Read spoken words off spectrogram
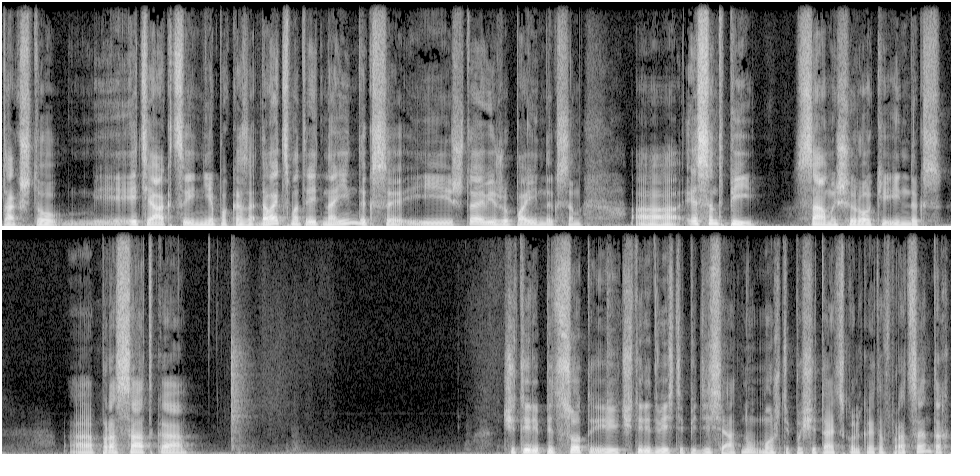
так что эти акции не показали. Давайте смотреть на индексы. И что я вижу по индексам? А, S&P, самый широкий индекс, а, просадка 4500 и 4250. Ну, можете посчитать, сколько это в процентах.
